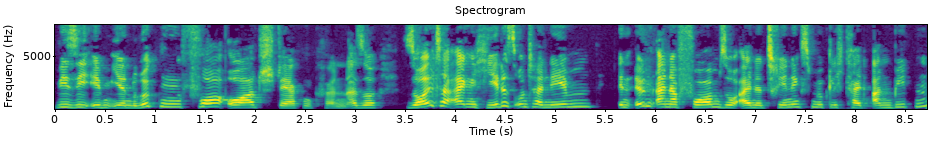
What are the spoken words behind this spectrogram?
wie sie eben ihren Rücken vor Ort stärken können. Also sollte eigentlich jedes Unternehmen in irgendeiner Form so eine Trainingsmöglichkeit anbieten?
